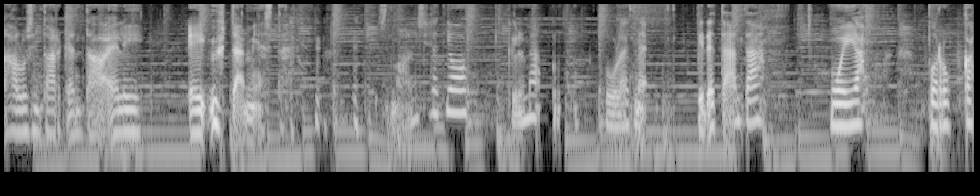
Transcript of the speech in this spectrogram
halusin tarkentaa, eli ei yhtään miestä. Sitten mä olin silleen, että joo, kyllä mä luulen, että me pidetään tää muija porukka.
